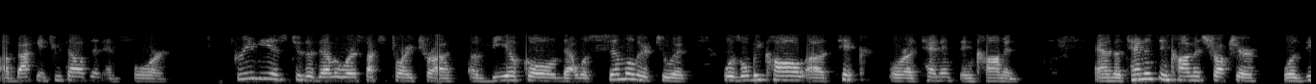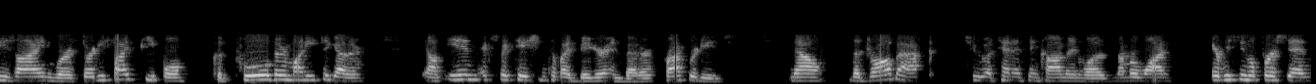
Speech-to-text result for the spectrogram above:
uh, back in 2004. Previous to the Delaware Statutory Trust, a vehicle that was similar to it was what we call a TIC or a tenants in common. And the tenants in common structure was designed where 35 people could pool their money together um, in expectation to buy bigger and better properties. Now, the drawback to a tenants in common was number one, every single person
